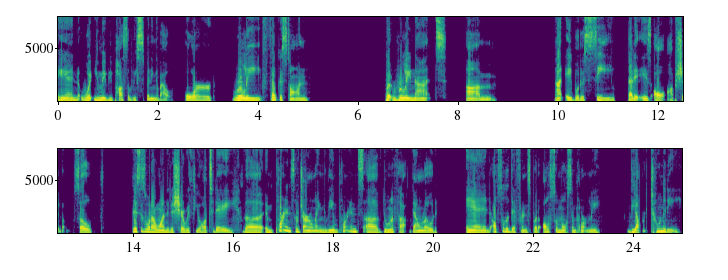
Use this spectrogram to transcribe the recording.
and what you may be possibly spinning about or really focused on, but really not um, not able to see that it is all optional. So this is what I wanted to share with you all today. The importance of journaling, the importance of doing a thought download, and also the difference, but also most importantly, the opportunity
